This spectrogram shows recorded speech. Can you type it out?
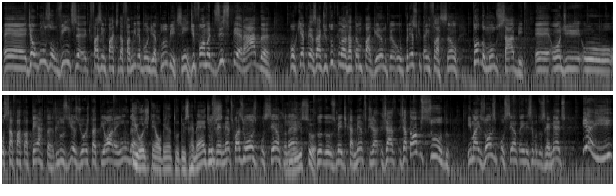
é, de alguns ouvintes é, que fazem parte da família Bom Dia Clube, Sim. de forma desesperada, porque apesar de tudo que nós já estamos pagando, o preço que está a inflação, todo mundo sabe é, onde o, o sapato aperta, nos dias de hoje está pior ainda. E hoje tem aumento dos remédios. Os remédios, quase 11%, né? Isso. Do- dos medicamentos, que já já já tá um absurdo. E mais 11% ainda em cima dos remédios. E aí,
